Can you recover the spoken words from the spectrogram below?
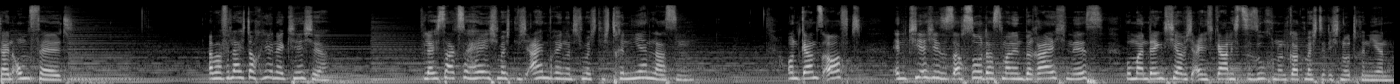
dein Umfeld, aber vielleicht auch hier in der Kirche. Vielleicht sagst du, hey, ich möchte mich einbringen und ich möchte mich trainieren lassen. Und ganz oft in Kirche ist es auch so, dass man in Bereichen ist, wo man denkt, hier habe ich eigentlich gar nichts zu suchen und Gott möchte dich nur trainieren.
